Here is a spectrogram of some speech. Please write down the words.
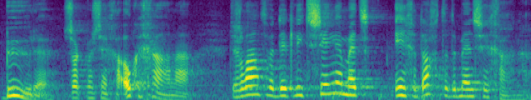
buren, zou ik maar zeggen, ook in Ghana. Dus laten we dit lied zingen met in gedachten de mensen in Ghana.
